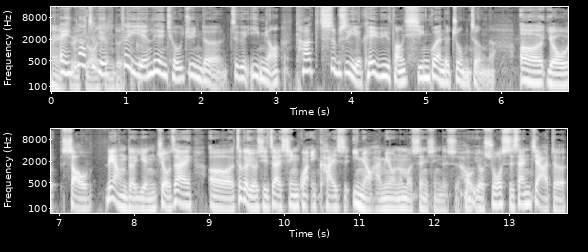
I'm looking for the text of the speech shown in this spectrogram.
哎，那这个肺炎链球菌的这个疫苗，它是不是也可以预防新冠的重症呢？呃，有少量的研究在呃，这个尤其在新冠一开始疫苗还没有那么盛行的时候，有说十三价的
